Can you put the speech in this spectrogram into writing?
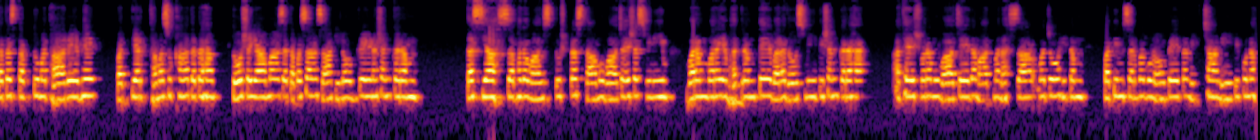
ततस्तप्तुमथारेभे पत्यर्थमसुखा ततः तोषयामास तपसा सा किलोग्रेण शङ्करम्। तस्याः स भगवान्स्तुष्टस्तामुवाच यशस्विनीम्। वरम् वरय भद्रम् ते वरदोऽस्मीति शङ्करः। अथेश्वरमुवाचेदमात्मनः सा वचोहितम्। पतिम् सर्वगुणोपेतमिच्छामीति पुनः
